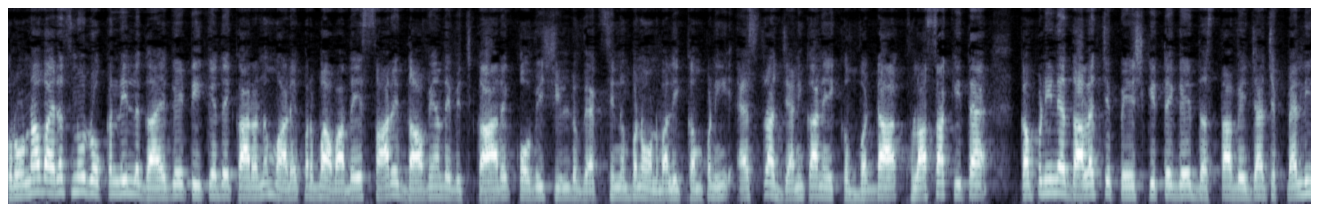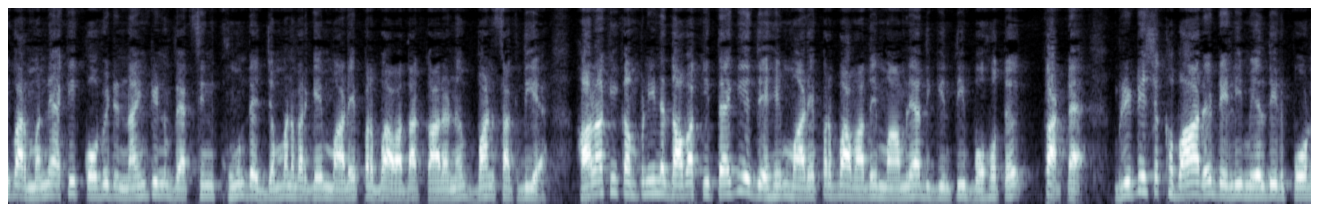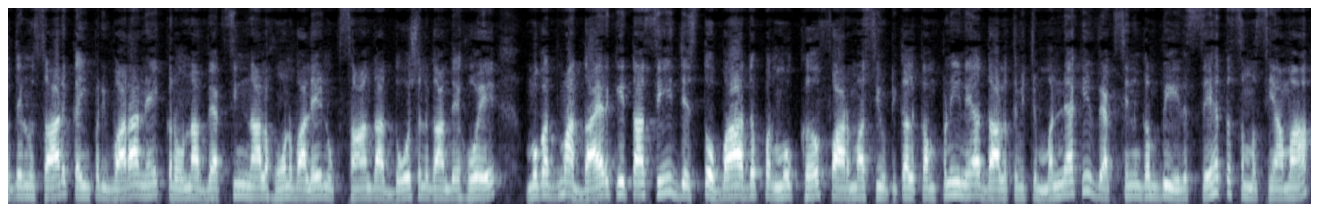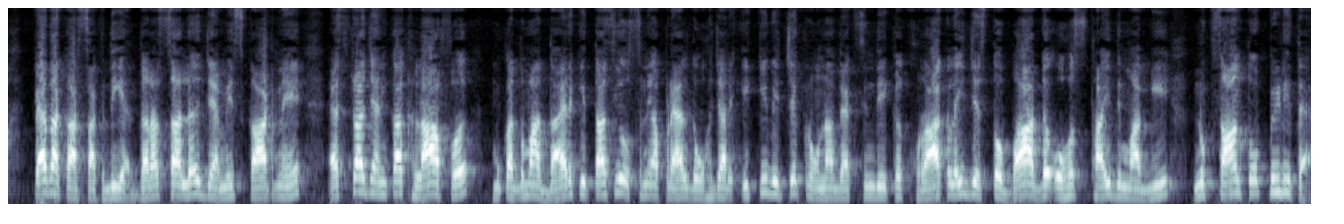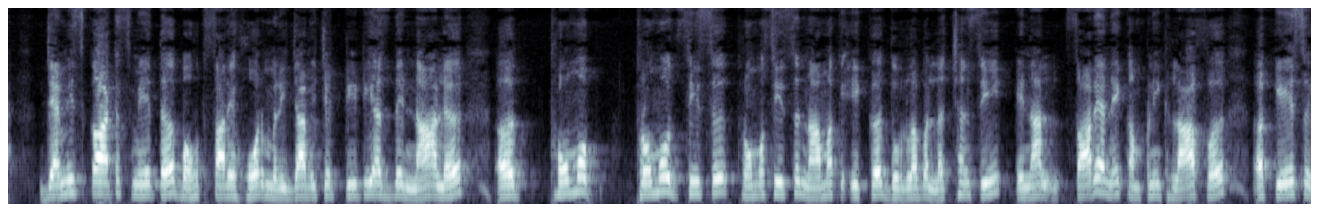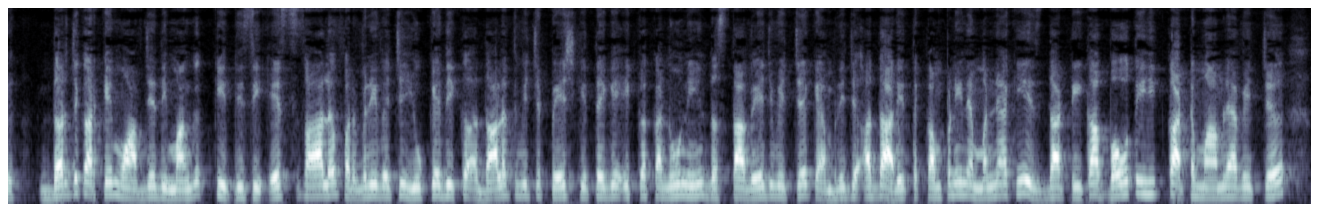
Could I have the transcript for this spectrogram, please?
Corona virus ਨੂੰ ਰੋਕਣ ਲਈ ਲਗਾਏ ਗਏ ਟੀਕੇ ਦੇ ਕਾਰਨ ਮਾੜੇ ਪ੍ਰਭਾਵਾਂ ਦੇ ਸਾਰੇ ਦਾਅਵਿਆਂ ਦੇ ਵਿਚਕਾਰ ਕੋਵਿਸ਼ੀਲਡ ਵੈਕਸੀਨ ਬਣਾਉਣ ਵਾਲੀ ਕੰਪਨੀ ਐਸਟਰਾਜੈਨਿਕਾ ਨੇ ਇੱਕ ਵੱਡਾ ਖੁਲਾਸਾ ਕੀਤਾ ਹੈ। ਕੰਪਨੀ ਨੇ ਅਦਾਲਤ 'ਚ ਪੇਸ਼ ਕੀਤੇ ਗਏ ਦਸਤਾਵੇਜ਼ਾਂ 'ਚ ਪਹਿਲੀ ਵਾਰ ਮੰਨਿਆ ਕਿ ਕੋਵਿਡ-19 ਵੈਕਸੀਨ ਖੂਨ ਦੇ ਜੰਮਣ ਵਰਗੇ ਮਾੜੇ ਪ੍ਰਭਾਵਾਂ ਦਾ ਕਾਰਨ ਬਣ ਸਕਦੀ ਹੈ। ਹਾਲਾਂਕਿ ਕੰਪਨੀ ਨੇ ਦਾਅਵਾ ਕੀਤਾ ਹੈ ਕਿ ਅਜਿਹੇ ਮਾੜੇ ਪ੍ਰਭਾਵਾਂ ਦੇ ਮਾਮਲਿਆਂ ਦੀ ਗਿਣਤੀ ਬਹੁਤ ਘੱਟ ਹੈ। ਬ੍ਰਿਟਿਸ਼ ਅਖਬਾਰ ਡੇਲੀ ਮੇਲ ਦੀ ਰਿਪੋਰਟ ਦੇ ਅਨੁਸਾਰ ਕਈ ਪਰਿਵਾਰਾਂ ਨੇ ਕਰੋਨਾ ਵੈਕਸੀਨ ਨਾਲ ਹੋਣ ਵਾਲੇ ਨੁਕਸਾਨ ਦਾ ਦੋਸ਼ ਲਗਾਉਂਦੇ ਹੋਏ ਮੁਕੱਦਮਾ ਦਾਇਰ ਕੀਤਾ ਸੀ, ਜਿਸ ਤੋਂ ਬਾਅਦ ਪ੍ਰਮੁੱਖ ਫਾਰਮਾਸਿਊਟੀਕਲ ਕੰਪਨੀ ਨੇ ਅਦਾਲਤ ਵਿੱਚ ਮੰਨਿਆ ਕਿ ਵੈਕਸੀਨ ਗੰਭੀਰ ਸਿਹਤ ਸਮੱਸਿਆਵਾਂ ਪੈਦਾ ਕਰ ਸਕਦੀ ਹੈ। ਦਰਅਸਲ, ਜੈਮੀ ਸਕਾਟ ਨੇ ਐਸਟਰਾਜੈਨਕਾ ਖਿਲਾਫ ਮੁਕੱਦਮਾ ਦਾਇਰ ਕੀਤਾ ਸੀ। ਉਸਨੇ ਅਪ੍ਰੈਲ 2021 ਵਿੱਚ ਕਰੋਨਾ ਵੈਕਸੀਨ ਦੀ ਇੱਕ ਖੁਰਾਕ ਲਈ, ਜਿਸ ਤੋਂ ਬਾਅਦ ਉਹ ਸਥਾਈ ਦਿਮਾਗੀ ਨੁਕਸਾਨ ਤੋਂ ਪੀੜਿਤ ਹੈ। ਜੈਮੀ ਸਕਾਟ ਸਮੇਤ ਬਹੁਤ ਸਾਰੇ ਹੋਰ ਮਰੀਜ਼ਾਂ ਵਿੱਚ ਟੀਟੀਐਸ ਦੇ ਨਾਲ ਅ, ਥੋਮੋ ਥ੍ਰੋਮੋਸਿਸ ਥ੍ਰੋਮੋਸਿਸ ਨਾਮਕ ਇੱਕ ਦੁਰਲੱਭ ਲੱਛਣ ਸੀ। ਇਹਨਾਂ ਸਾਰਿਆਂ ਨੇ ਕੰਪਨੀ ਖਿਲਾਫ ਕੇਸ ਦਰਜ ਕਰਕੇ ਮੁਆਵਜ਼ੇ ਦੀ ਮੰਗ ਕੀਤੀ ਸੀ। ਇਸ ਸਾਲ ਫਰਵਰੀ ਵਿੱਚ ਯੂਕੇ ਦੀ ਇੱਕ ਅਦਾਲਤ ਵਿੱਚ ਪੇਸ਼ ਕੀਤੇ ਗਏ ਇੱਕ ਕਾਨੂੰਨੀ ਦਸਤਾਵੇਜ਼ ਵਿੱਚ ਕੈਂਬਰਿਜ ਆਧਾਰਿਤ ਕੰਪਨੀ ਨੇ ਮੰਨਿਆ ਕਿ ਇਸ ਦਾ ਟੀਕਾ ਬਹੁਤ ਹੀ ਘੱਟ ਮਾਮਲਿਆਂ ਵਿੱਚ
